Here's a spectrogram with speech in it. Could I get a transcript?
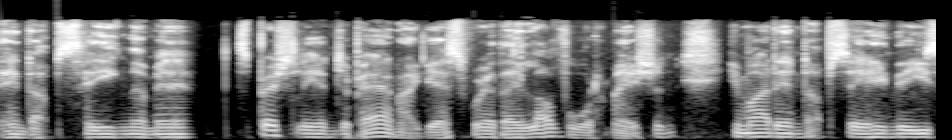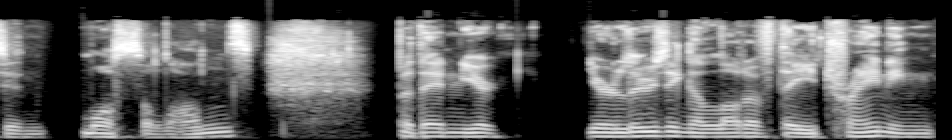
end up seeing them in, especially in Japan, I guess, where they love automation. You might end up seeing these in more salons, but then you're you're losing a lot of the training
